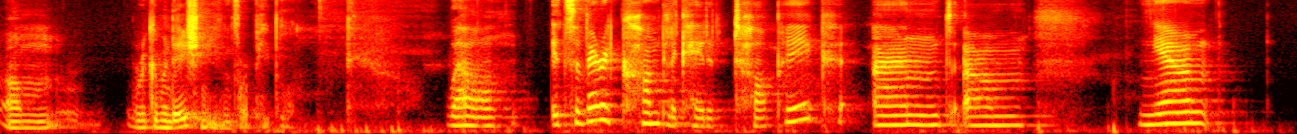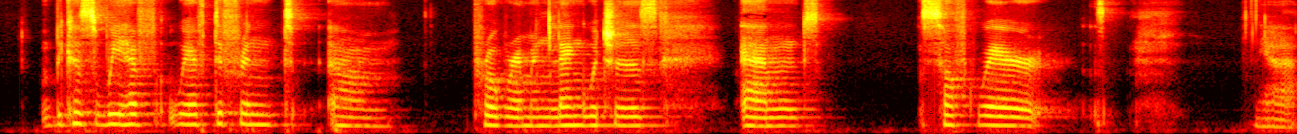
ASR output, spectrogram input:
um, recommendation even for people? Well, it's a very complicated topic, and um, yeah, because we have we have different um, programming languages and software yeah,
